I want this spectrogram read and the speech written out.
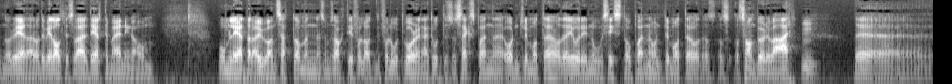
når du er der, og det vil alltid være delte meninger om, om ledere uansett. Da. Men som sagt, de forlot, forlot Vålerenga i 2006 på en eh, ordentlig måte, og det gjorde de nå sist da, på en ordentlig måte. Og, og, og, og sånn bør det være. Det, eh,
